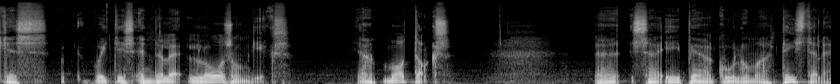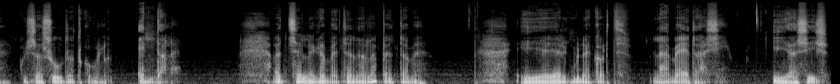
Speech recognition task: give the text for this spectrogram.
kes võttis endale loosungiks ja motoks. Sa ei pea kuuluma teistele, kui sa suudad kuulata endale. vot sellega me täna lõpetame. ja järgmine kord lähme edasi ja siis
